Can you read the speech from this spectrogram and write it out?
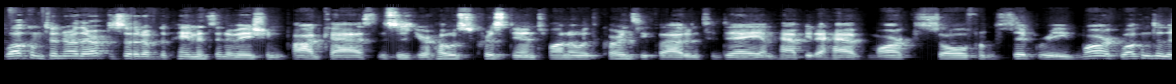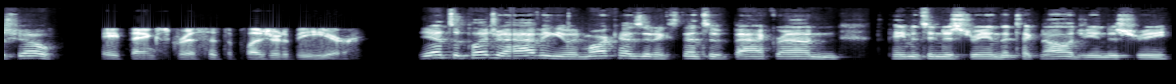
Welcome to another episode of the Payments Innovation Podcast. This is your host, Chris D'Antuono with Currency Cloud, and today I'm happy to have Mark Soul from Sipree. Mark, welcome to the show. Hey, thanks, Chris. It's a pleasure to be here. Yeah, it's a pleasure having you. And Mark has an extensive background in the payments industry and the technology industry.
